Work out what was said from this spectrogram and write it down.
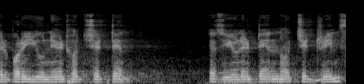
এরপরে ইউনিট হচ্ছে টেন ঠিক আছে ইউনিট টেন হচ্ছে ড্রিমস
